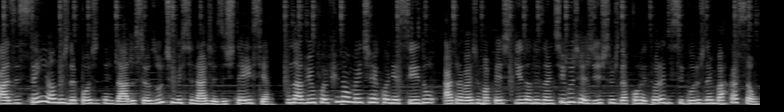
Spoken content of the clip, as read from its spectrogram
Quase 100 anos depois de ter dado seus últimos sinais de existência, o navio foi finalmente reconhecido através de uma pesquisa nos antigos registros da corretora de seguros da embarcação.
